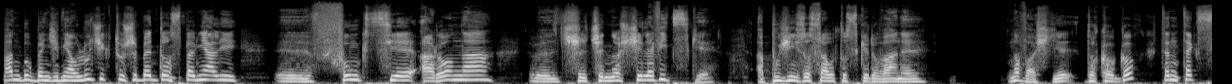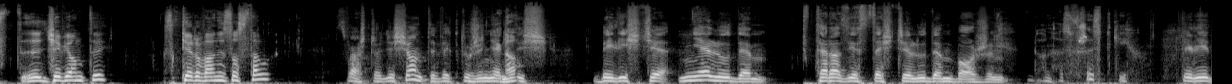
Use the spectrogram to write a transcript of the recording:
Pan Bóg będzie miał ludzi, którzy będą spełniali y, funkcje Arona y, czy czynności lewickie. A później zostało to skierowane, no właśnie, do kogo ten tekst y, dziewiąty skierowany został? Zwłaszcza dziesiąty, wy, którzy niegdyś byliście nie ludem, teraz jesteście ludem Bożym. Do nas wszystkich. Czyli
